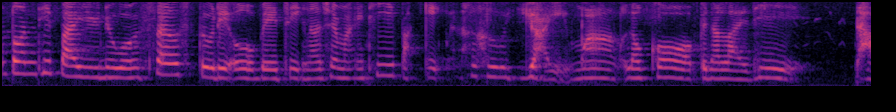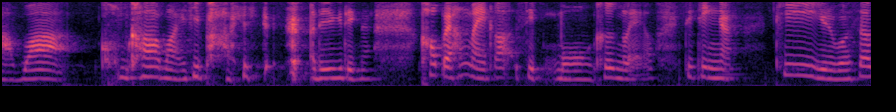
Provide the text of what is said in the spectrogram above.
งต้นที่ไป Universal Studio Beijing แล้วใช่ไหมที่ปักกิ่งก็คือใหญ่มาก แล้วก็เป็นอะไรที่ถามว่าคุ้มค่าไหมที่ไป อันนี้จริงๆนะ เข้าไปข้างในก็ 10 โมงครึ่งแล้ว จริงๆอะที่ Universal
